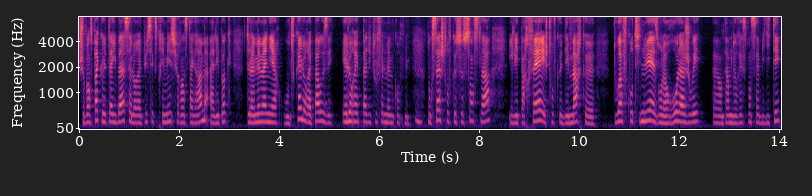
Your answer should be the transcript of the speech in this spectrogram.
Je ne pense pas que Taïba, elle aurait pu s'exprimer sur Instagram à l'époque de la même manière, ou en tout cas, elle n'aurait pas osé et elle n'aurait pas du tout fait le même contenu. Mm. Donc ça, je trouve que ce sens-là, il est parfait et je trouve que des marques euh, doivent continuer, elles ont leur rôle à jouer euh, en termes de responsabilité,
